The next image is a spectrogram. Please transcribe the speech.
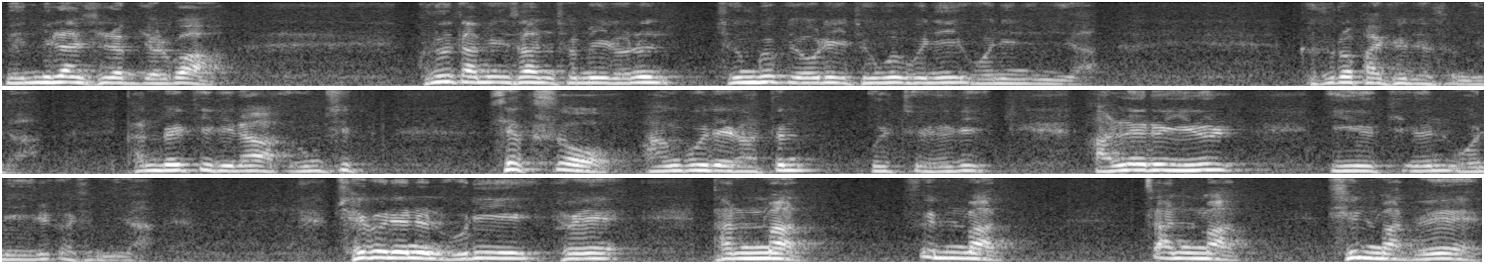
면밀한 실험 결과 그루타민산 조미료는 중국 요리 증후군이 원인입니다. 것으로 밝혀졌습니다. 단백질이나 음식, 색소, 방부제 같은 물질들이 알레르기를 일으키는 원인일 것입니다. 최근에는 우리 혀에 단맛, 쓴맛, 짠맛, 신맛 외에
